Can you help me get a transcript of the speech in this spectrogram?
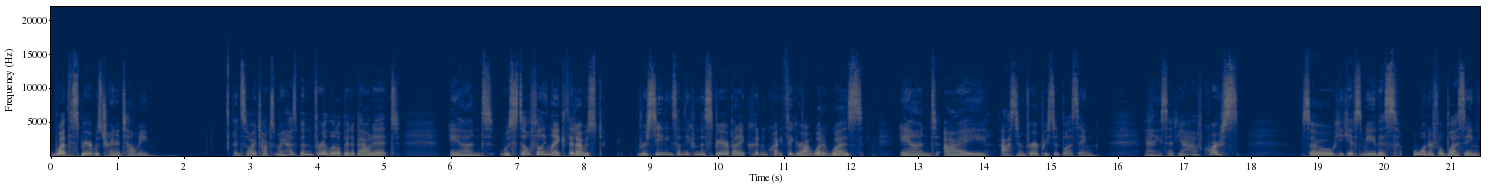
what the spirit was trying to tell me. And so i talked to my husband for a little bit about it and was still feeling like that i was receiving something from the spirit but i couldn't quite figure out what it was. And i asked him for a priesthood blessing and he said, Yeah, of course. So he gives me this wonderful blessing.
